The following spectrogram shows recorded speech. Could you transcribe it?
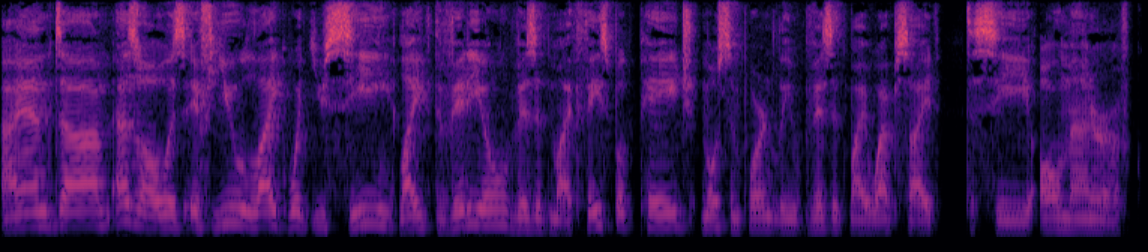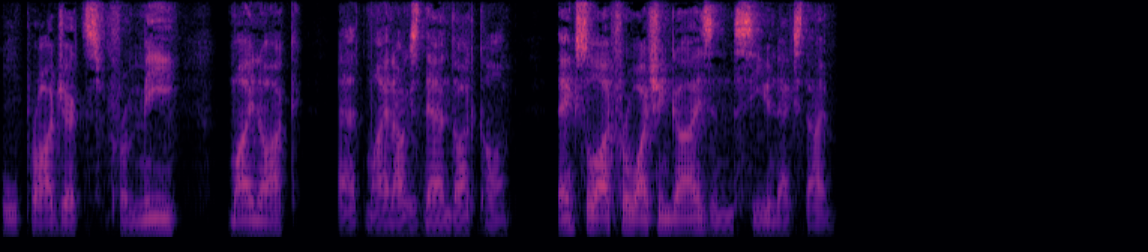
And uh, as always, if you like what you see, like the video, visit my Facebook page. Most importantly, visit my website to see all manner of cool projects from me, Mynocks, at mynocksden.com. Thanks a lot for watching, guys, and see you next time.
